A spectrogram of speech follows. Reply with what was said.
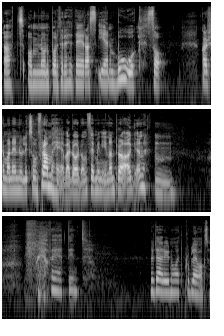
att om någon porträtteras i en bok så kanske man ännu liksom framhäver då de feminina dragen. Mm. Jag vet inte. Det där är ju nog ett problem också.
